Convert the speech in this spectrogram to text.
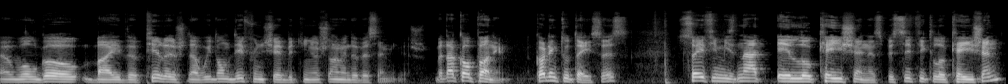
uh, we'll go by the Pirish that we don't differentiate between Yerushalayim and the Beis Hamikdash. But Akoponim, according to Tesis, Seifim is not a location, a specific location,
